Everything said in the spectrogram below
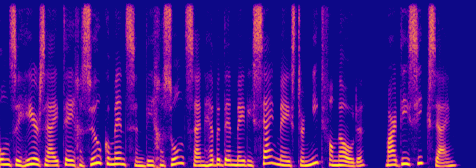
Onze Heer zei tegen zulke mensen die gezond zijn, hebben den medicijnmeester niet van noden, maar die ziek zijn.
